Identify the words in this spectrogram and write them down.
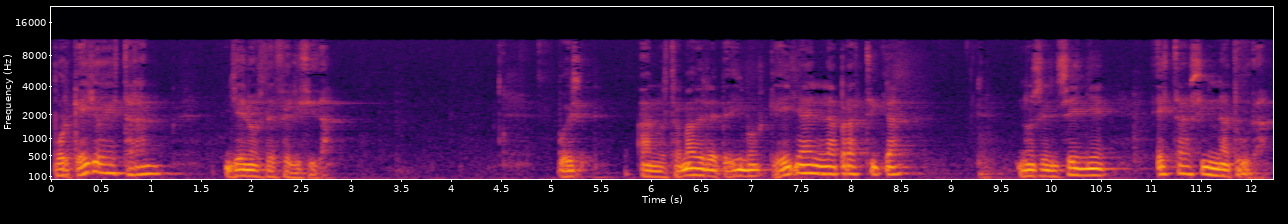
porque ellos estarán llenos de felicidad. Pues a nuestra madre le pedimos que ella en la práctica nos enseñe esta asignatura.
